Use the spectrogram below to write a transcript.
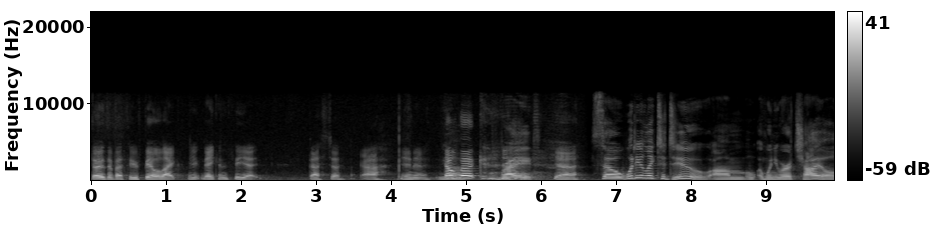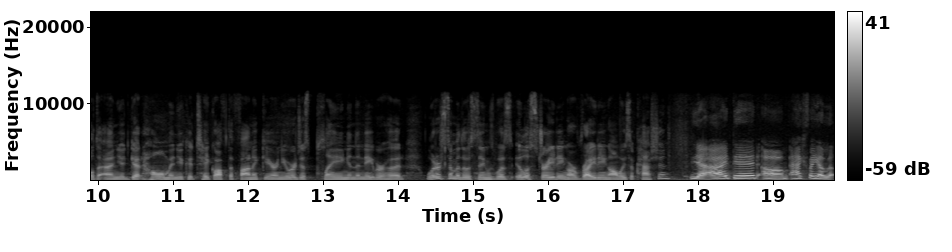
those of us who feel like you, they can see it, that's just, ah, you know, don't look. Right. yeah. So, what do you like to do um, when you were a child and you'd get home and you could take off the phonic ear and you were just playing in the neighborhood? What are some of those things? Was illustrating or writing always a passion? Yeah, I did. Um, actually, I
